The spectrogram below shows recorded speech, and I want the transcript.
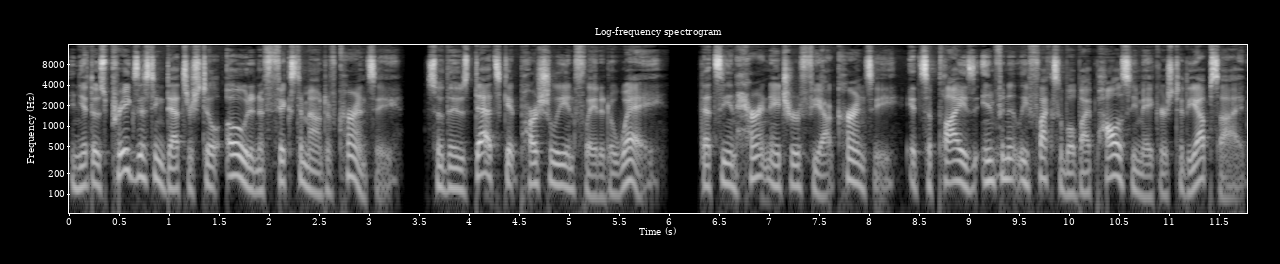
and yet those pre existing debts are still owed in a fixed amount of currency so those debts get partially inflated away. That's the inherent nature of fiat currency. Its supply is infinitely flexible by policymakers to the upside.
